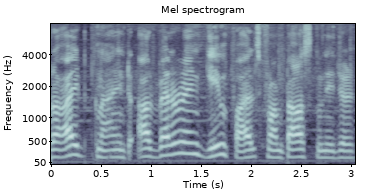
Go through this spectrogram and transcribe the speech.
Riot Client or Valorant game files from Task Manager.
